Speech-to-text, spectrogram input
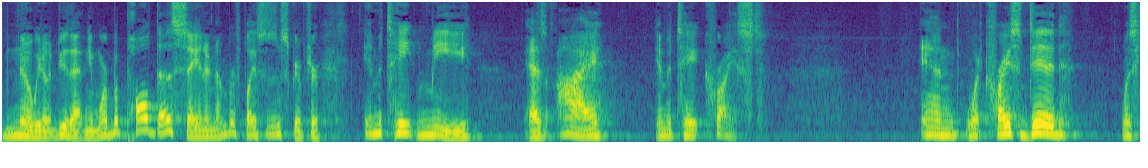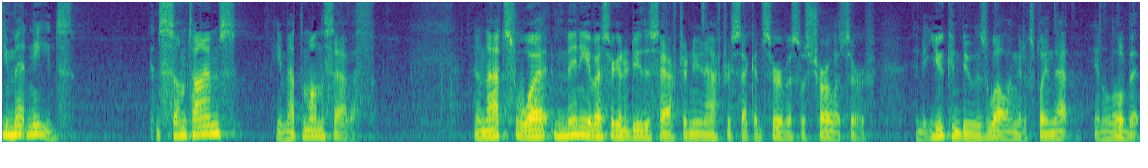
no, we don't do that anymore. But Paul does say in a number of places in Scripture, imitate me as I imitate Christ. And what Christ did was he met needs. And sometimes he met them on the Sabbath. And that's what many of us are going to do this afternoon after second service with Charlotte Serve. And that you can do as well. I'm going to explain that in a little bit.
